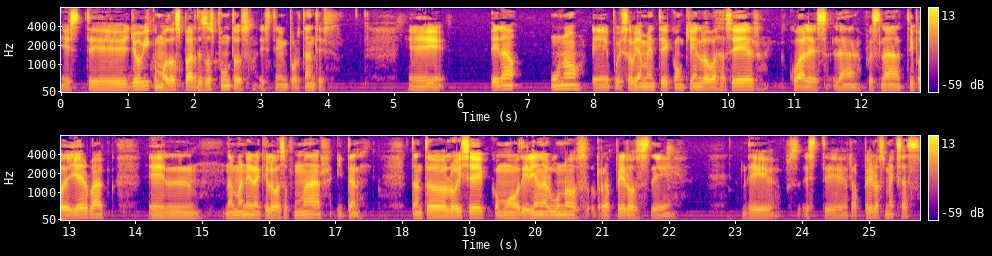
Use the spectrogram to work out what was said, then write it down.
este yo vi como dos partes dos puntos este importantes. Eh, era uno, eh, pues obviamente con quién lo vas a hacer, cuál es la, pues la tipo de hierba, el, la manera en que lo vas a fumar y tal. Tanto lo hice como dirían algunos raperos de, de pues, este raperos mexas,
